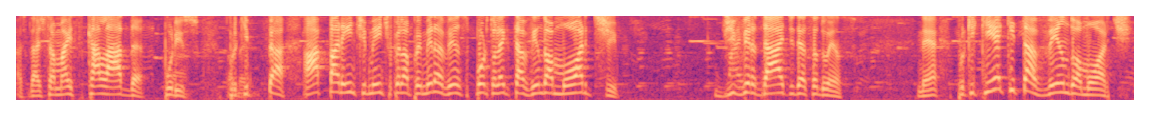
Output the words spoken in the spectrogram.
A cidade tá mais calada por isso. Porque tá, aparentemente pela primeira vez Porto Alegre tá vendo a morte de verdade dessa doença, né? Porque quem é que tá vendo a morte?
